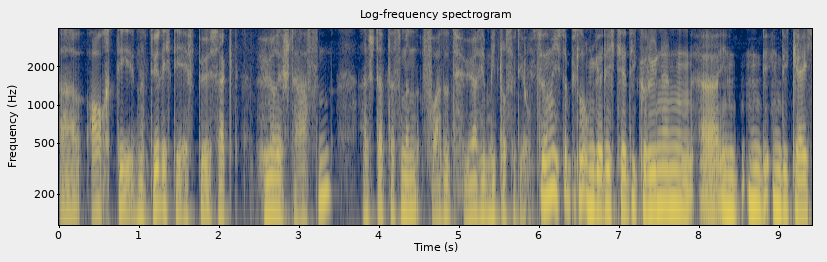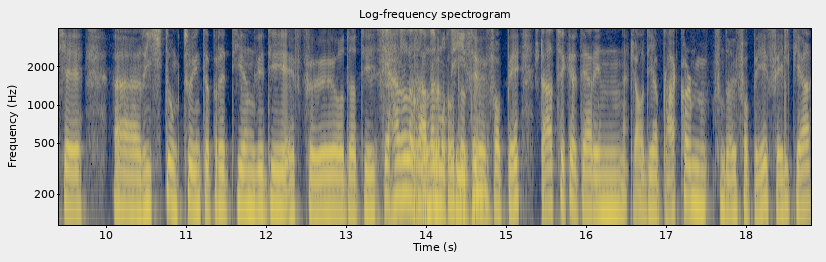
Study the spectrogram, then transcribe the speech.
auch die, natürlich die FPÖ sagt, höhere Strafen, anstatt dass man fordert höhere Mittel für die Opfer. Ist das nicht ein bisschen ungerecht, hier die Grünen äh, in, in, die, in, die, gleiche äh, Richtung zu interpretieren wie die FPÖ oder die, Sie handeln aus anderen Motiven. Oder die ÖVP? Staatssekretärin Claudia Plackholm von der ÖVP fällt ja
